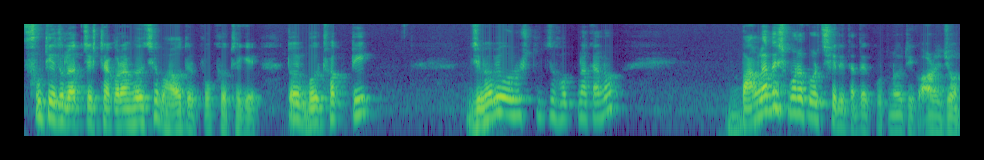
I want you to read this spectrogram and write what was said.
ফুটিয়ে তোলার চেষ্টা করা হয়েছে ভারতের পক্ষ থেকে। তবে বৈঠকটি যেভাবে অনুষ্ঠিত হোক না কেন বাংলাদেশ মনে করছে এটি তাদের কূটনৈতিক অর্জন।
